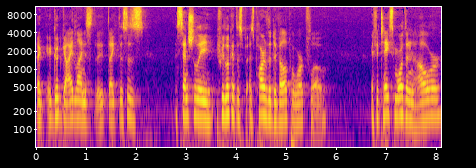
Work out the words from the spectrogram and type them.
A, a good guideline is uh, like this is essentially, if we look at this as part of the developer workflow, if it takes more than an hour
